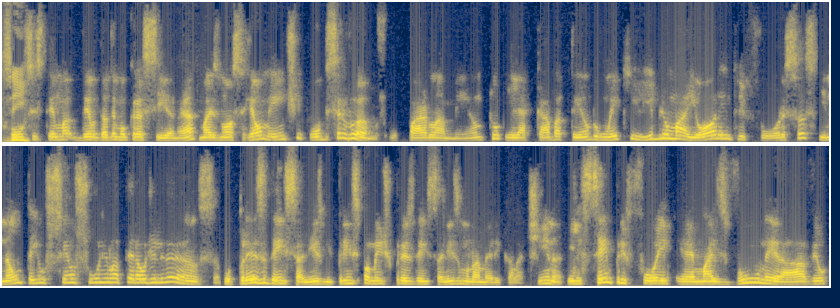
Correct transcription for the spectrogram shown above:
Sim. o sistema de, da democracia, né? Mas nós realmente observamos, o parlamento ele acaba tendo um equilíbrio maior entre forças e não tem o senso unilateral de liderança. O presidencialismo, e principalmente o presidencialismo na América Latina, ele sempre foi é, mais vulnerável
